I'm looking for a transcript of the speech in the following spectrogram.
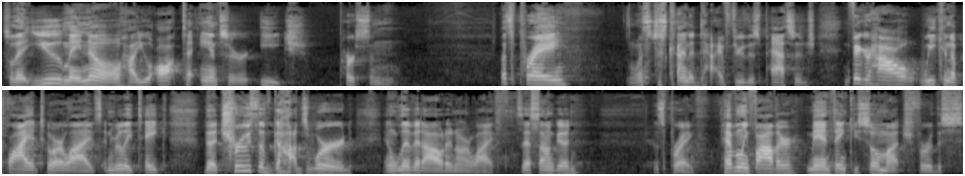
so that you may know how you ought to answer each person. Let's pray Let's just kind of dive through this passage and figure how we can apply it to our lives and really take the truth of God's word and live it out in our life. Does that sound good? Let's pray. Heavenly Father, man, thank you so much for this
